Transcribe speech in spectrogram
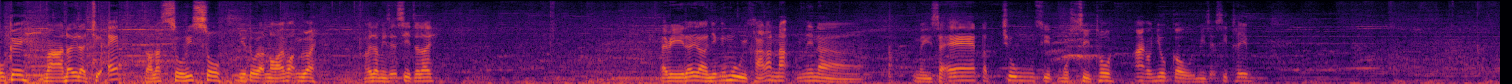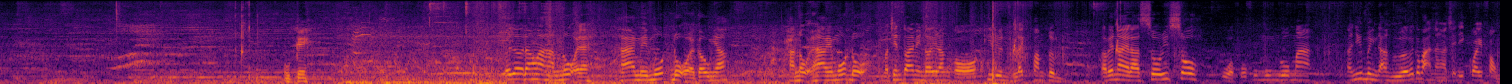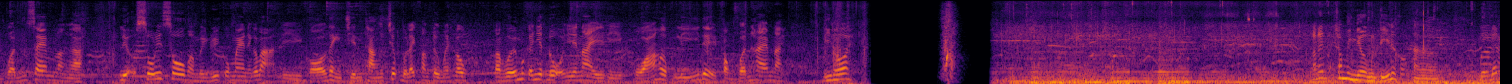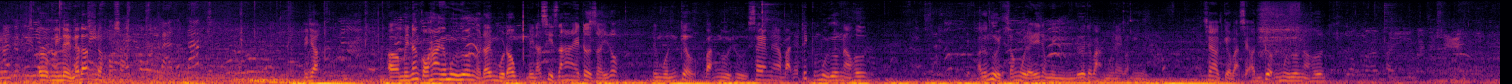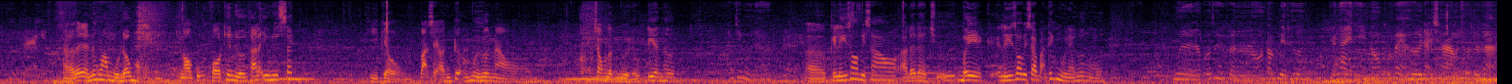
Ok, và đây là chữ S đó là Soriso như tôi đã nói mọi người. Bây giờ mình sẽ xịt ra đây. Tại vì đây là những cái mùi khá là nặng, nên là mình sẽ tập trung xịt một xịt thôi. Ai có nhu cầu thì mình sẽ xịt thêm. Ok. Bây giờ đang là Hà Nội này 21 độ này công nhá. Hà Nội 21 độ Và trên tay mình đây đang có Killian Black Phantom Ở bên này là Soriso của Perfumum Roma. À, Như mình đã hứa với các bạn là sẽ đi quay phỏng vấn xem là à, liệu Soriso mà mình recommend cho các bạn thì có giành chiến thắng trước Black Phantom hay không. Và với một cái nhiệt độ như thế này thì quá hợp lý để phỏng vấn hai em này. Đi thôi. À đây, cho mình nhờ một tí được không? À, Để đất nhé ừ, mình để nó đất được không sao Được chưa? Ờ, mình đang có hai cái mùi hương ở đây mùa đông. Mình đã xịt ra hai cái tờ giấy rồi. Mình muốn kiểu bạn ngửi thử xem là bạn sẽ thích cái mùi hương nào hơn. Bạn cứ ngửi trong mùi đấy đi cho mình đưa cho bạn mùi này bạn ngửi. Xem là kiểu bạn sẽ ấn tượng mùi hương nào hơn. Ở đây là nước hoa mùa đông. Nó cũng có thiên hướng khá là unisex. Thì kiểu bạn sẽ ấn tượng mùi hương nào trong lần ngửi đầu tiên hơn? Ờ, cái lý do vì sao à đây là chữ B. Cái lý do vì sao bạn thích mùi này hương này hơn Mùi này nó có thành phần nó đặc biệt hơn Cái này thì nó có vẻ hơi đại trà một chút với cả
